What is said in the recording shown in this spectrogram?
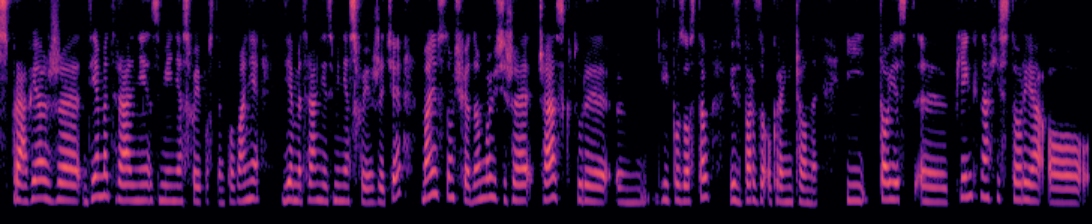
sprawia, że diametralnie zmienia swoje postępowanie, diametralnie zmienia swoje życie, mając tą świadomość, że czas, który jej pozostał, jest bardzo ograniczony. I to jest y, piękna historia o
